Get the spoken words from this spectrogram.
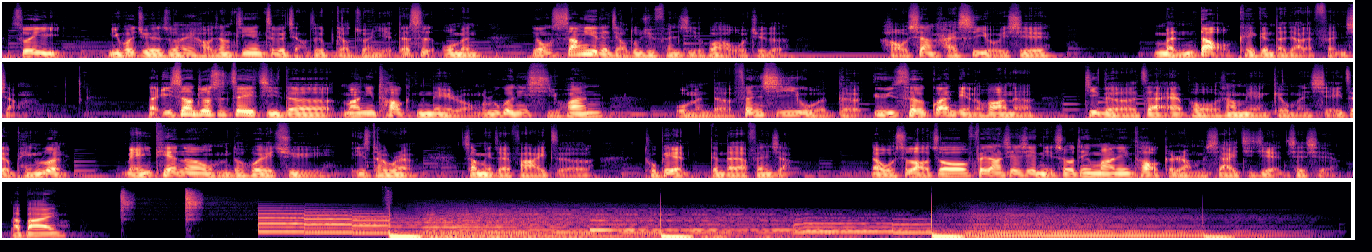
所以你会觉得说，哎，好像今天这个讲这个比较专业，但是我们用商业的角度去分析的话，我觉得好像还是有一些门道可以跟大家来分享。那以上就是这一集的 Money Talk 的内容，如果你喜欢。我们的分析，我的预测观点的话呢，记得在 Apple 上面给我们写一则评论。每一天呢，我们都会去 Instagram 上面再发一则图片跟大家分享。那我是老周，非常谢谢你收听 Money Talk，让我们下一期见，谢谢，拜拜。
